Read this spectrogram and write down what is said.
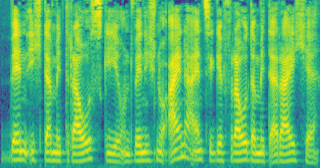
wenn ich damit rausgehe und wenn ich nur eine einzige Frau damit erreiche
